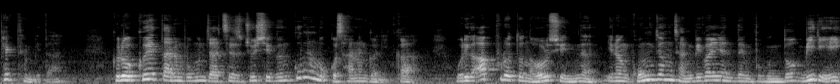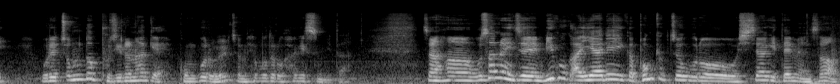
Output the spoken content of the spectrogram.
팩트입니다. 그리고 그에 따른 부분 자체에서 주식은 꿈을 먹고 사는 거니까 우리가 앞으로 또 나올 수 있는 이런 공정 장비 관련된 부분도 미리 우리 좀 더 부지런하게 공부를 좀 해보도록 하겠습니다. 자 어, 우선은 이제 미국 IRA가 본격적으로 시작이 되면서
